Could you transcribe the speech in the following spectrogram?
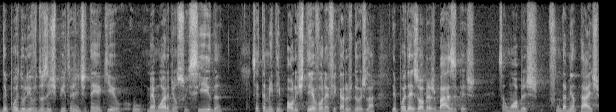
Depois do livro dos Espíritos, a gente tem aqui o, Memória de um Suicida. Você também tem Paulo Estevão, né? Ficaram os dois lá. Depois das obras básicas, são obras fundamentais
